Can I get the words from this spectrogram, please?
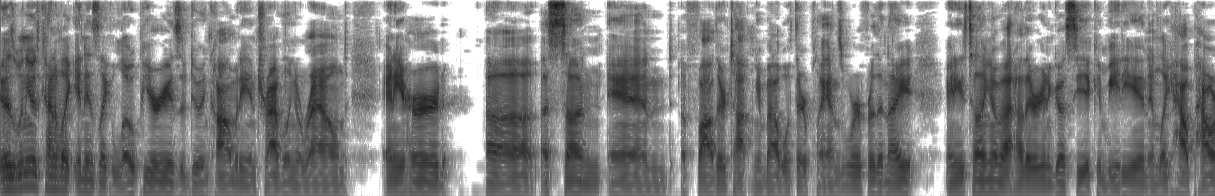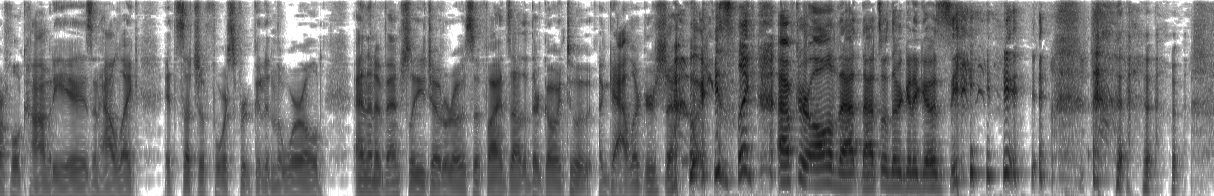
it was when he was kind of like in his like low periods of doing comedy and traveling around, and he heard uh a son and a father talking about what their plans were for the night and he's telling about how they were going to go see a comedian and like how powerful comedy is and how like it's such a force for good in the world. And then eventually Joe DeRosa finds out that they're going to a, a Gallagher show. He's like after all that that's what they're going to go see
